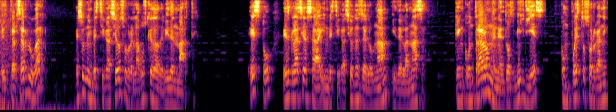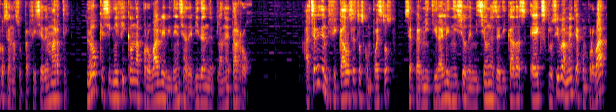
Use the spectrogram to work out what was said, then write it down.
El tercer lugar es una investigación sobre la búsqueda de vida en Marte. Esto es gracias a investigaciones de la UNAM y de la NASA, que encontraron en el 2010 compuestos orgánicos en la superficie de Marte, lo que significa una probable evidencia de vida en el planeta rojo. Al ser identificados estos compuestos, se permitirá el inicio de misiones dedicadas exclusivamente a comprobar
